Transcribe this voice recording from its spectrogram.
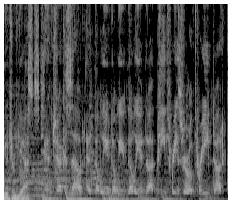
Future guests and check us out at www.p303.com.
